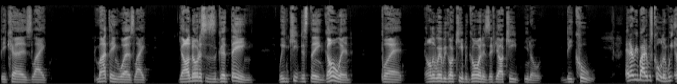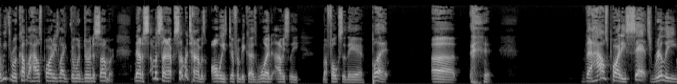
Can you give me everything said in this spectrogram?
Because like my thing was like, y'all know this is a good thing. We can keep this thing going, but the only way we're gonna keep it going is if y'all keep, you know, be cool. And everybody was cool, and we and we threw a couple of house parties like during the summer. Now the summertime summertime is always different because one, obviously, my folks are there, but uh, the house party sets really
